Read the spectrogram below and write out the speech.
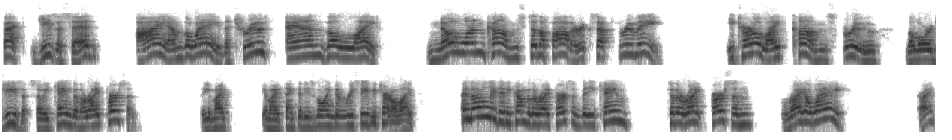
Fact, Jesus said, I am the way, the truth, and the life. No one comes to the Father except through me. Eternal life comes through the Lord Jesus. So he came to the right person. So you might you might think that he's going to receive eternal life. And not only did he come to the right person, but he came to the right person right away. Right?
